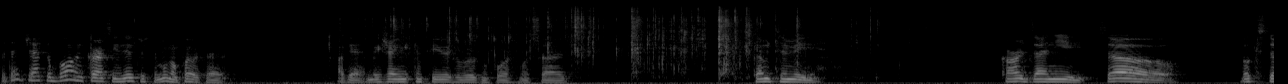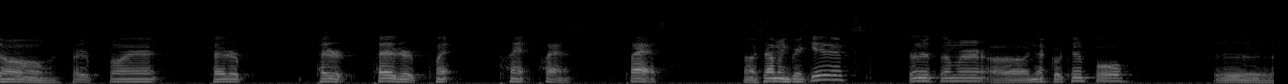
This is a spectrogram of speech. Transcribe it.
But that Jack-o-Bolan card seems interesting. We're gonna play with that. Okay, make sure I get confused what we're looking for. What sides? Come to me. Cards I need. So, Bookstone, Petter Plant, Petter, Petter, Petter Plant, Plant Plast, Plast, uh, Salamangreat Gifts, Thunder Summer, uh, Necro Temple, uh,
